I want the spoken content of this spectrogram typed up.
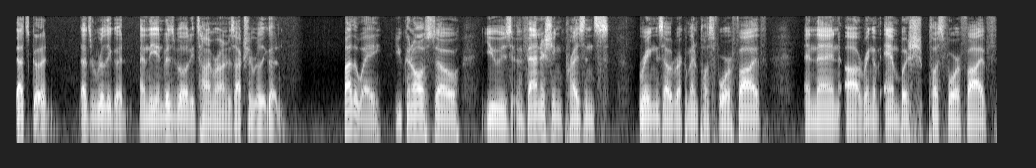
That's good. That's really good. And the invisibility time around is actually really good. By the way, you can also use Vanishing Presence rings. I would recommend plus four or five. And then uh, Ring of Ambush plus four or five.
